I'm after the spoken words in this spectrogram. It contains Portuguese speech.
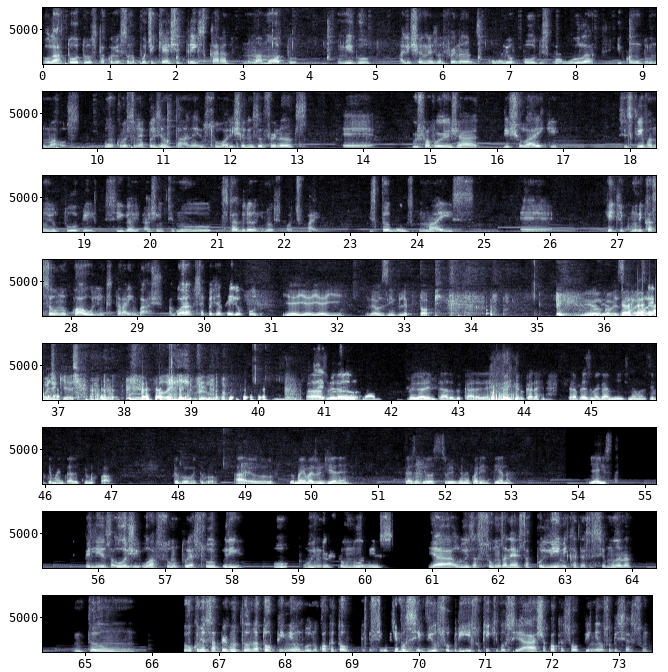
Olá a todos, está começando o podcast Três Caras numa Moto, comigo Alexandre Leza Fernandes, com o Leopoldo Scanula e com o Bruno Maus. Bom, começando a me apresentar, né? Eu sou o Alexandre Leza Fernandes. É, por favor, já deixa o like, se inscreva no YouTube, siga a gente no Instagram e no Spotify. Estamos em mais é, rede de comunicação no qual o link estará aí embaixo. Agora se apresenta aí, Leopoldo. E aí, e aí, e aí, Leozinho do laptop. Meu Vamos Deus. começar mais um podcast. Fala aí, Bruno. Nossa, Aí, melhor Bruno. entrada. Melhor entrada do cara, né? O cara, o cara parece Megamente, né, mano? Sempre tem uma entrada triunfal. Muito bom, muito bom. Ah, eu tamo aí mais um dia, né? Graças a Deus, sobrevivendo a quarentena. E é isso. Beleza, hoje o assunto é sobre o Whindersson Nunes e a Luísa Sonza, né? Essa polêmica dessa semana. Então, eu vou começar perguntando a tua opinião, Bruno. Qual que é tua, o que você viu sobre isso? O que, que você acha? Qual que é a sua opinião sobre esse assunto?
